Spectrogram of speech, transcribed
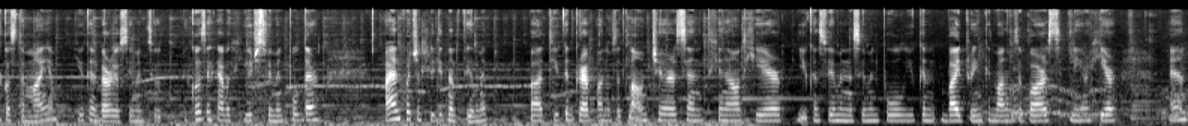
In Costa Maya, you can wear your swimming suit because they have a huge swimming pool there. I unfortunately did not film it, but you can grab one of the lounge chairs and hang out here. You can swim in the swimming pool, you can buy drink in one of the bars near here. And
